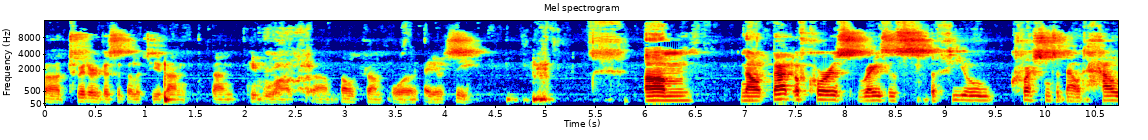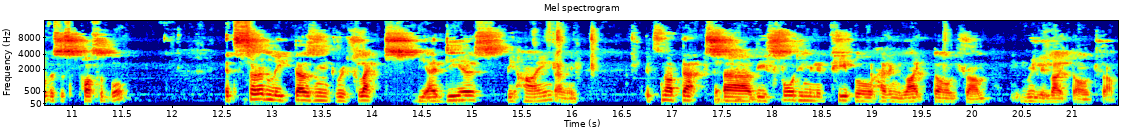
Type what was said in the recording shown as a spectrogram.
uh, Twitter visibility than, than people like um, Donald Trump or AOC. Um, now, that of course raises a few questions about how this is possible. It certainly doesn't reflect the ideas behind. I mean, it's not that uh, these 40 million people having liked Donald Trump really like Donald Trump.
